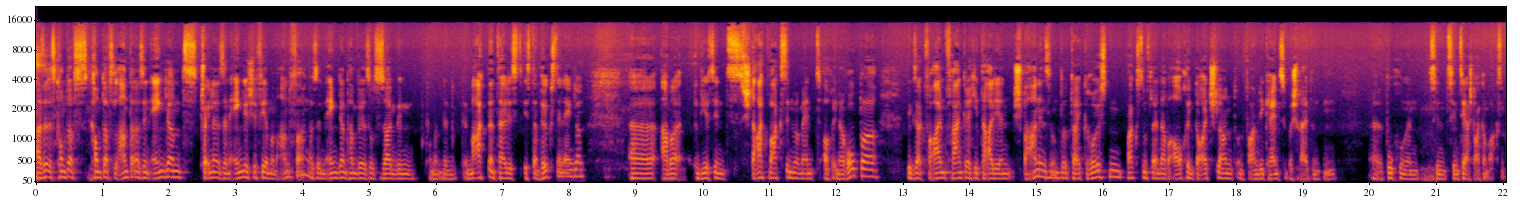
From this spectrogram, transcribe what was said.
Also das kommt aufs kommt aufs Land an. Also in England Trainline ist eine englische Firma am Anfang. Also in England haben wir sozusagen den kann man den, den Marktanteil ist ist am höchsten in England. Äh, aber wir sind stark wachsend im Moment auch in Europa. Wie gesagt, vor allem Frankreich, Italien, Spanien sind unsere drei größten Wachstumsländer, aber auch in Deutschland und vor allem die grenzüberschreitenden äh, Buchungen sind, sind sehr stark am Wachsen.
